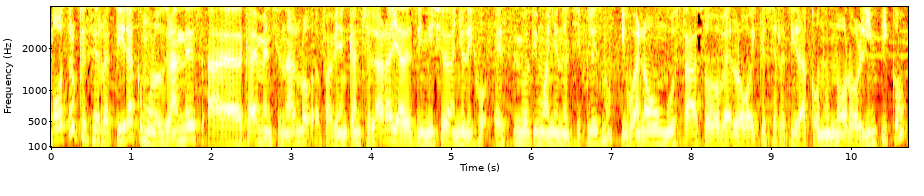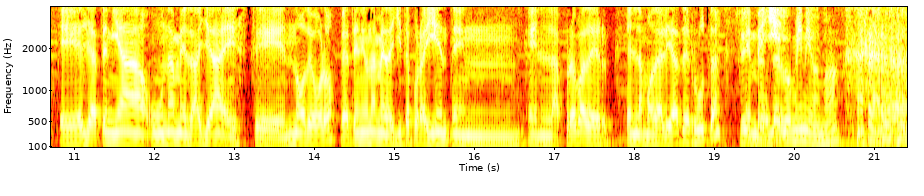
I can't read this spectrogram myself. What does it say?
otro que se retira como los grandes, ah, cabe mencionarlo, Fabián Cancelara, ya desde inicio de año dijo, este es mi último año en el ciclismo. Y bueno, un gustazo verlo hoy que se retira con un oro olímpico. Eh, él ya tenía una medalla, este, no de oro, ya tenía una medallita por ahí en, en, en la prueba de, en la modalidad de ruta, Sí, en de, de Beijing. aluminio, ¿no?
